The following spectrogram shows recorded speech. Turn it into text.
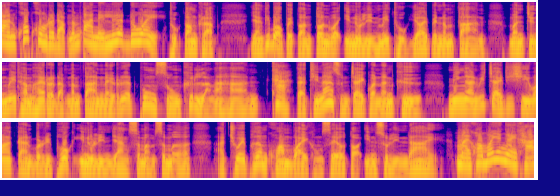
การควบคุมระดับน้ำตาลในเลือดด้วย ถูกต้องครับ อย่างที่บอกไปตอนต้นว่าอินูลินไม่ถูกย่อยเป็นน้ำตาล มันจึงไม่ทำให้ระดับน้ำตาลในเลือดพุ่งสูงขึ้นหลังอาหาร ค่ะ แต่ที่น่าสนใจกว่านั้นคือ มีงานวิจัยที่ชี้ว่าการบริโภคอินูลินอย่างสม่ำเสมอ อาจช่วยเพิ่มความไวของเซลล์ต่ออินซูลินได้ หมายความว่ายังไงคะ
